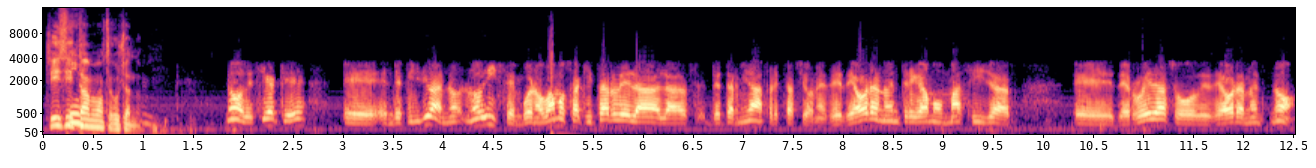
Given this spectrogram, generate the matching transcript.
Sí, sí, estamos escuchando. No, decía que en definitiva no, no dicen, bueno, vamos a quitarle las determinadas prestaciones. Desde ahora no entregamos más sillas de ruedas o desde ahora no... No,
